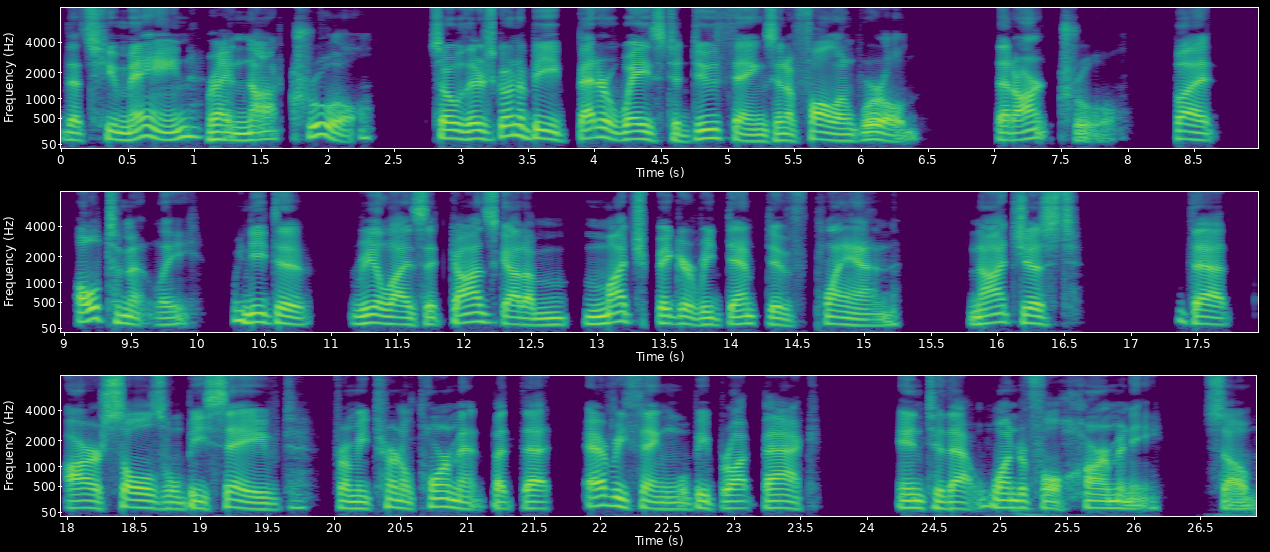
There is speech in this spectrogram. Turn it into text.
that's humane Right. and not cruel. So there's going to be better ways to do things in a fallen world that aren't cruel. But ultimately, we need to realize that God's got a much bigger redemptive plan, not just that our souls will be saved from eternal torment, but that everything will be brought back into that wonderful harmony. So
